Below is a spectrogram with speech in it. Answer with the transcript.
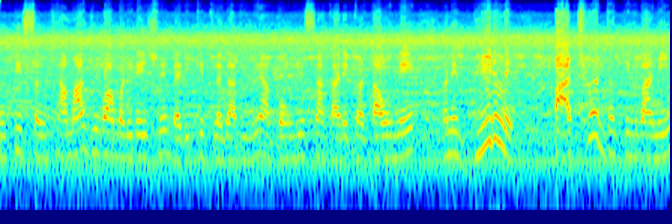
મોટી સંખ્યામાં જોવા મળી રહી છે. બેરિકેડ લગાવીને આ કોંગ્રેસના કાર્યકર્તાઓને અને ભીડને પાછળ ધકેલવાની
